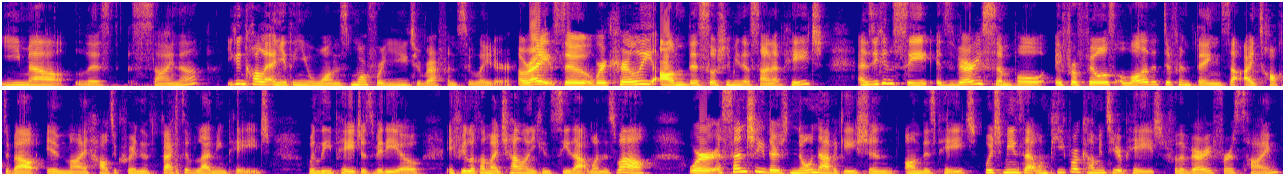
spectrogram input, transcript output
Email list sign up. You can call it anything you want. It's more for you to reference to later. All right. So we're currently on this social media sign up page. As you can see, it's very simple. It fulfills a lot of the different things that I talked about in my how to create an effective landing page with Leadpages video. If you look on my channel, you can see that one as well, where essentially there's no navigation on this page, which means that when people are coming to your page for the very first time,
